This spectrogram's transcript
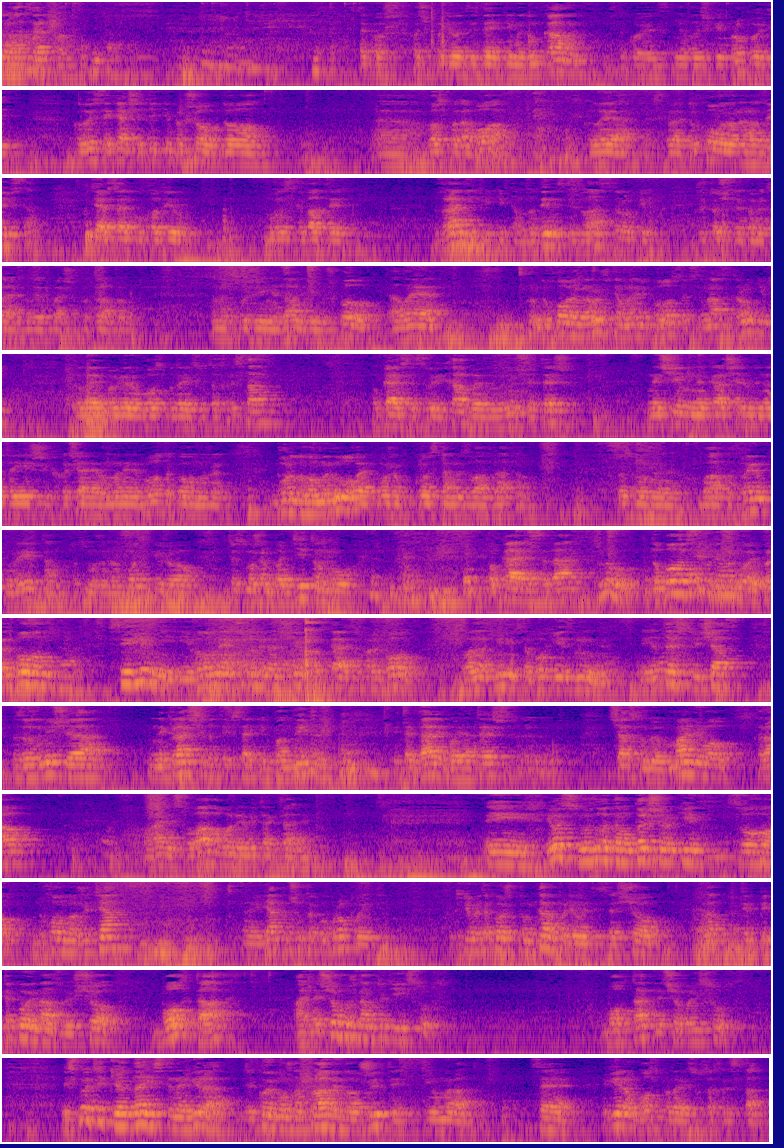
дорога церква. Також хочу поділитися деякими думками з такої невеличкої проповіді. Колись як я ще тільки прийшов до е, Господа Бога, коли я так сказати, духовно народився, хотів я в церкву ходив, можна сказати, з ранніх віків, там, з 11-12 років, вже точно не пам'ятаю, коли я вперше потрапив на служіння да, в недільну школу. Але ну, духовне народження в мене відбулося в 17 років, коли я повірив в Господа Ісуса Христа, покаявся в своїх гріхах, бо я зрозумів, що я теж нічим не краща людина за інших, хоча в мене не було такого, може, бурного минулого, як може когось там із вас, да, там. Хтось може багато пив, курив, там, хтось може наркотики вживав, хтось може бандитом був, покаявся, да. Ну, до Бога всі люди приходять, перед Богом всі рівні, і головне, якщо людина щиро розкається перед Богом, вона змінюється, Бог її змінює. І я теж свій час зрозумів, що я не краще до тих всяких бандитів і так далі, бо я теж часом і обманював, крав, погані слова говорив і так далі. І, і ось, можливо, там у перші роки свого духовного життя е, я почув таку проповідь. Хотів би також думками поділитися, що вона під, такою назвою, що Бог так, а для чого ж нам тоді Ісус? Бог так, для чого Ісус? Існує тільки одна істинна віра, з якою можна правильно жити і вмирати. Це віра в Господа Ісуса Христа,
